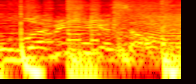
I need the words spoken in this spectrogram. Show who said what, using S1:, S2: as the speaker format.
S1: Let me hear yourself.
